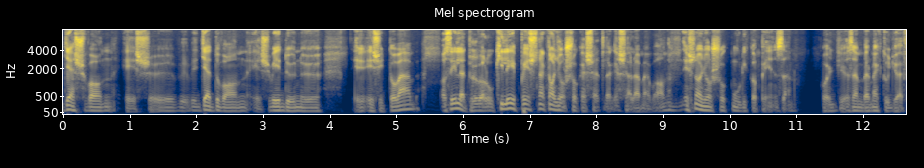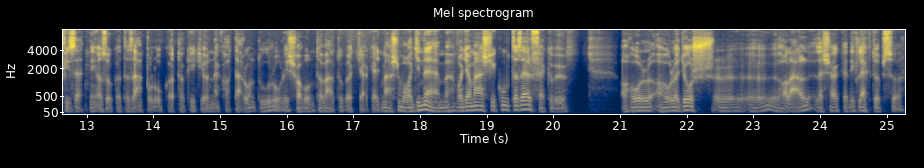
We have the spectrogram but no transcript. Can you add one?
gyes van, és gyed van, és védőnő, és így tovább. Az életből való kilépésnek nagyon sok esetleges eleme van, és nagyon sok múlik a pénzen hogy az ember meg tudja fizetni azokat az ápolókat, akik jönnek határon túlról, és havonta váltogatják egymást, vagy nem, vagy a másik út az elfekvő, ahol, ahol a gyors ö, halál leselkedik legtöbbször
